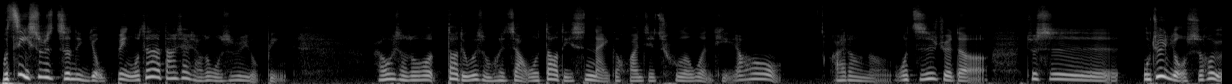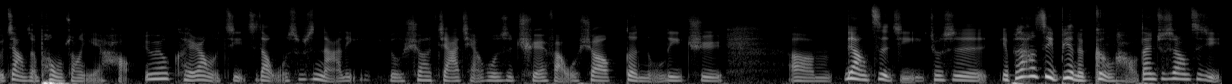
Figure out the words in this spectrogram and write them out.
我自己是不是真的有病？我在那当下想说，我是不是有病？然后我想说，到底为什么会这样？我到底是哪个环节出了问题？然后 I don't know，我只是觉得，就是我觉得有时候有这样子的碰撞也好，因为可以让我自己知道我是不是哪里有需要加强，或者是缺乏，我需要更努力去，嗯，让自己就是也不是让自己变得更好，但就是让自己。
